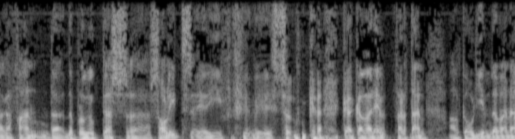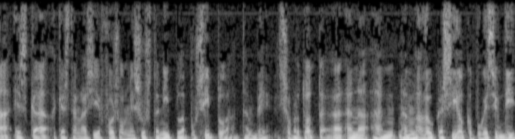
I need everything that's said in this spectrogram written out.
agafant de, de productes eh, sòlids eh, i que, que acabarem... Per tant, el que hauríem de demanar és que aquesta energia fos el més sostenible possible, també, sobretot en, en, en l'educació, que poguéssim dir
